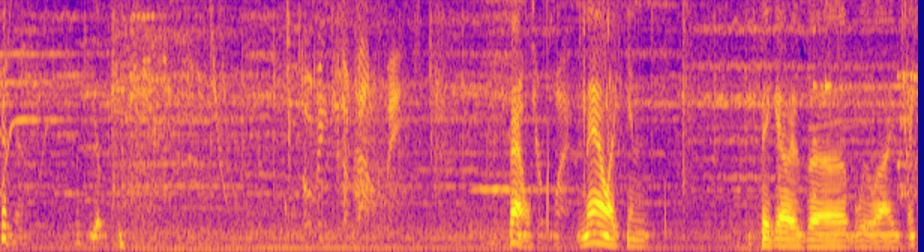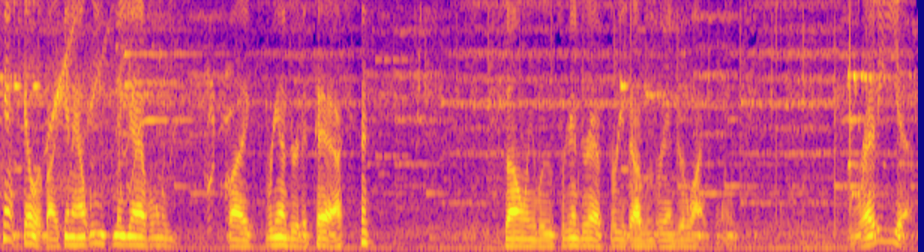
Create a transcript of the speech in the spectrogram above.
yep. Battle phase. Now I can take out his uh, blue eyes. I can't kill it, but I can at least make it have only like 300 attack. so I only lose 300 at 3,300 life points. Ready? Yes.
